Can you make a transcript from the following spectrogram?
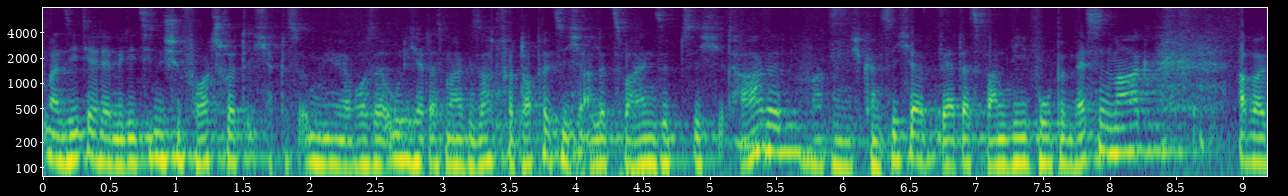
Man sieht ja, der medizinische Fortschritt, ich habe das irgendwie, Rosa Ulich hat das mal gesagt, verdoppelt sich alle 72 Tage. Ich war mir nicht ganz sicher, wer das wann wie wo bemessen mag. Aber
